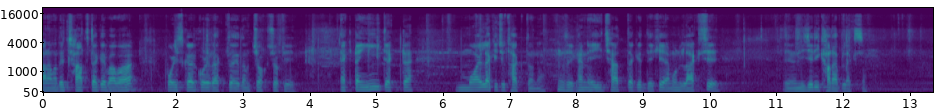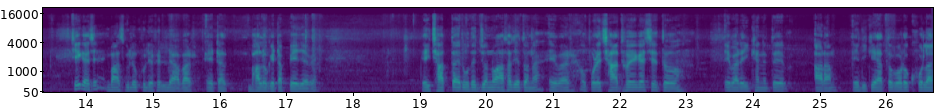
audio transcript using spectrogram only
আর আমাদের ছাদটাকে বাবা পরিষ্কার করে রাখতো, একদম চকচকে। একটা ইট, একটা ময়লা কিছু থাকতো না। সেখানে এই ছাদটাকে দেখে এমন লাগছে নিজেরই খারাপ লাগছে। ঠিক আছে, বাঁশগুলো খুলে ফেললে আবার এটা ভালো গেট পেয়ে যাবে। এই ছাদটায় রোদের জন্য আসা যেত না, এবার ওপরে ছাদ হয়ে গেছে তো এবার এইখানেতে আরাম। এদিকে এত বড় খোলা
